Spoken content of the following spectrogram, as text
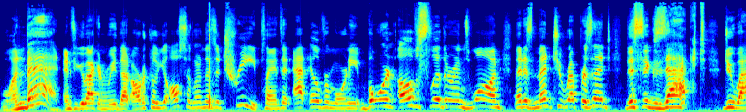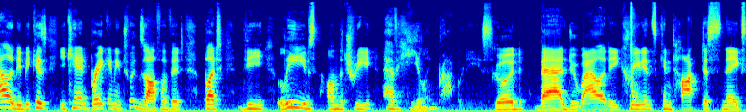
one bad. And if you go back and read that article, you'll also learn there's a tree planted at Ilvermorny born of Slytherin's wand that is meant to represent this exact duality because you can't break any twigs off of it, but the leaves on the tree have healing properties. Good, bad duality. Credence can talk to snakes.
